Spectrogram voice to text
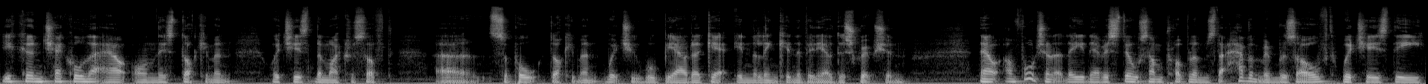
You can check all that out on this document, which is the Microsoft uh, support document, which you will be able to get in the link in the video description. Now, unfortunately, there is still some problems that haven't been resolved, which is the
